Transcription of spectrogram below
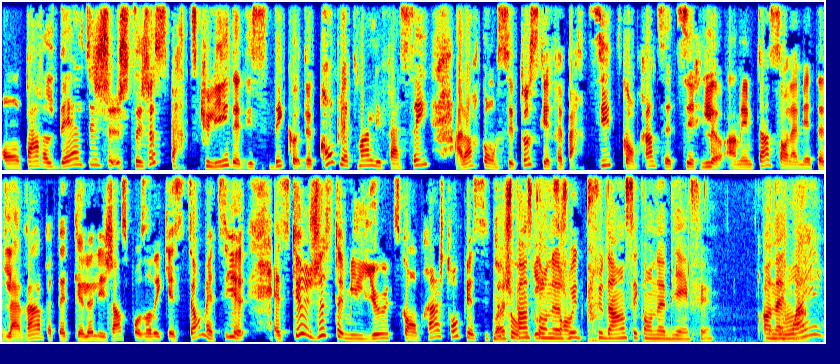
On parle d'elle. C'est juste particulier de décider de complètement l'effacer, alors qu'on sait tous qu'elle fait partie, de comprendre cette série-là. En même temps, si on la mettait de l'avant, peut-être que là, les gens se poseraient des questions. Mais tu sais, est-ce qu'il y a un juste milieu, tu comprends? Je trouve que c'est Je pense qu'on a joué de prudence et qu'on a bien fait. Honnêtement. Ouais.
